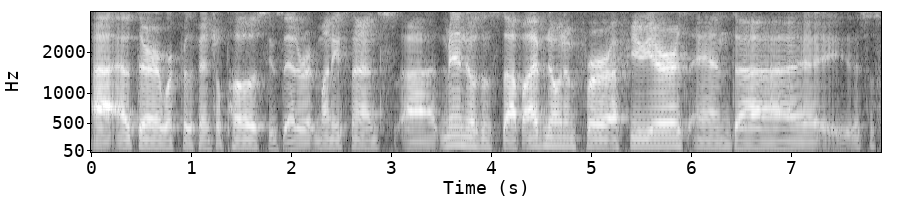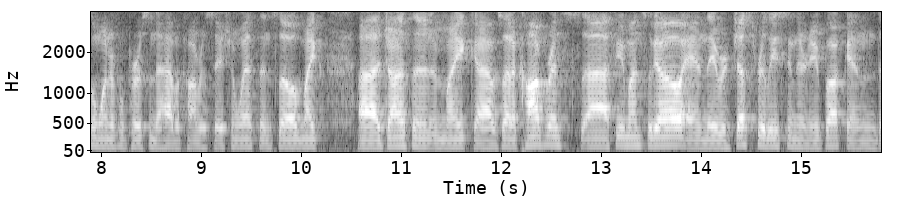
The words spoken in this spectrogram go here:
uh, out there. Worked for the Financial Post. He was editor at Money Sense. Uh, man knows his stuff. I've known him for a few years, and uh, it's just a wonderful person to have a conversation with. And so, Mike, uh, Jonathan, and Mike uh, was at a conference uh, a few months ago, and they were just releasing their new book, and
